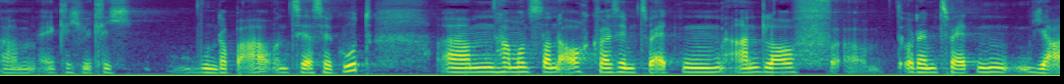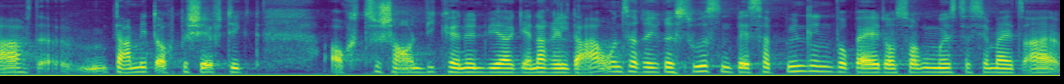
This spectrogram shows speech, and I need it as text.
ähm, eigentlich wirklich wunderbar und sehr, sehr gut. Ähm, haben uns dann auch quasi im zweiten Anlauf äh, oder im zweiten Jahr äh, damit auch beschäftigt, auch zu schauen, wie können wir generell da unsere Ressourcen besser bündeln, wobei ich da sagen muss, da sind wir jetzt auch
